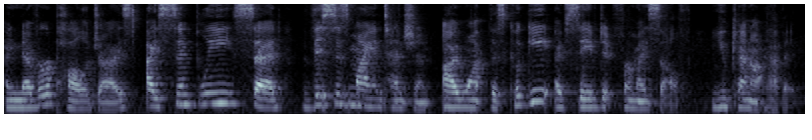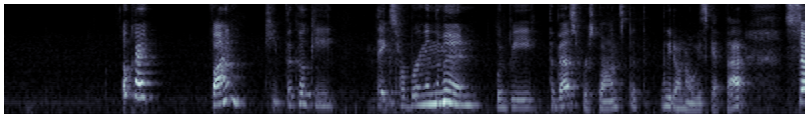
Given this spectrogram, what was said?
I never apologized. I simply said, This is my intention. I want this cookie. I've saved it for myself. You cannot have it. Okay, fine. Keep the cookie. Thanks for bringing them in, would be the best response, but we don't always get that. So,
